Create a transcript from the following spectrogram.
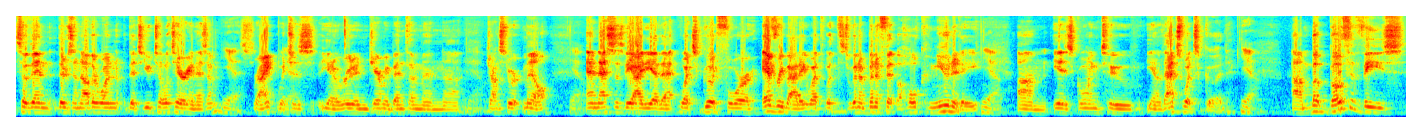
So then there's another one that's utilitarianism, Yes. right? Which Yeah. is you know rooted in Jeremy Bentham and uh, Yeah. John Stuart Mill, Yeah. and that's just the idea that what's good for everybody, what what's going to benefit the whole community, Yeah. um, is going to you know that's what's good. Yeah. Um, but both of these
